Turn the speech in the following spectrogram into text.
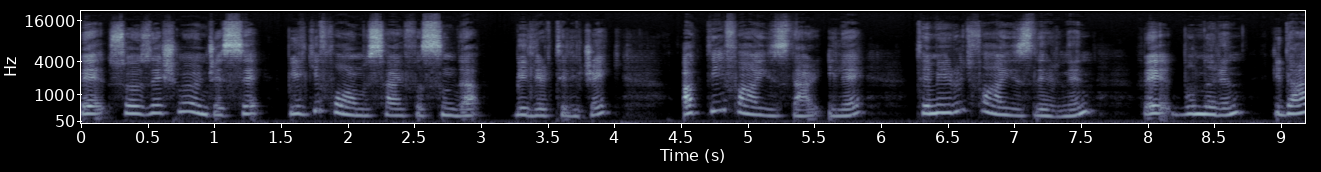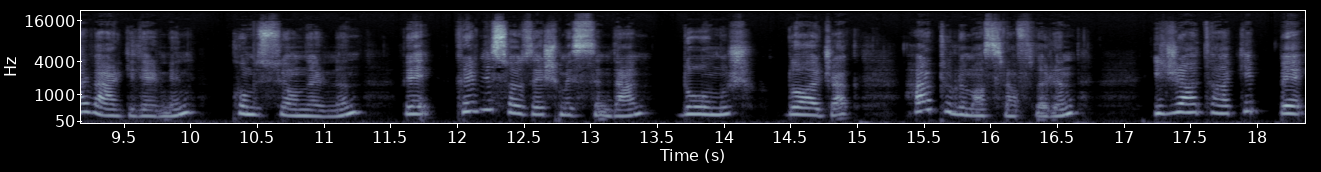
ve sözleşme öncesi bilgi formu sayfasında belirtilecek aktif faizler ile temerrüt faizlerinin ve bunların gider vergilerinin, komisyonlarının ve kredi sözleşmesinden doğmuş, doğacak her türlü masrafların, icra takip ve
